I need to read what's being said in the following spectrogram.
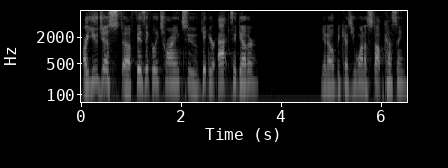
Are you just uh, physically trying to get your act together? You know, because you want to stop cussing?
